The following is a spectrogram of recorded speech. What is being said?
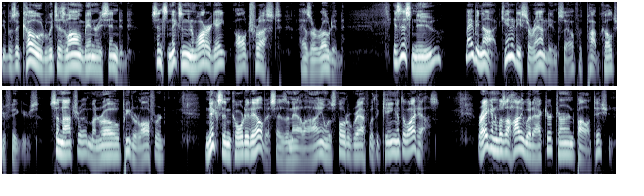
It was a code which has long been rescinded. Since Nixon and Watergate, all trust has eroded. Is this new? Maybe not. Kennedy surrounded himself with pop culture figures Sinatra, Monroe, Peter Lawford. Nixon courted Elvis as an ally and was photographed with the king at the White House. Reagan was a Hollywood actor turned politician.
